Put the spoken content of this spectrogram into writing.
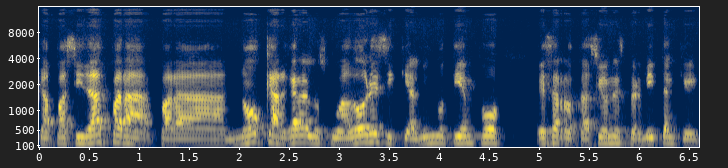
capacidad para, para no cargar a los jugadores y que al mismo tiempo esas rotaciones permitan que,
